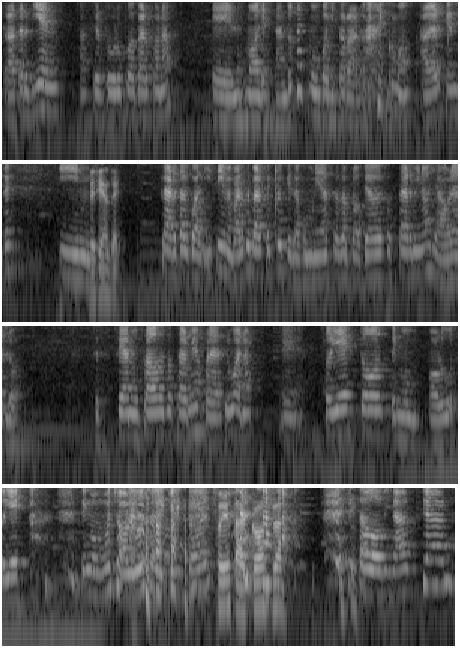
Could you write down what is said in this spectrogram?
tratar bien a cierto grupo de personas, eh, les molesta. Entonces es como un poquito raro. Es como, a ver, gente. Y Decíanse. claro, tal cual. Y sí, me parece perfecto que la comunidad se haya apropiado de esos términos y ahora los se- sean usados esos términos para decir, bueno, eh, soy esto, tengo orgullo, soy esto, tengo mucho orgullo de quién soy, Soy esta cosa. esta dominación.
